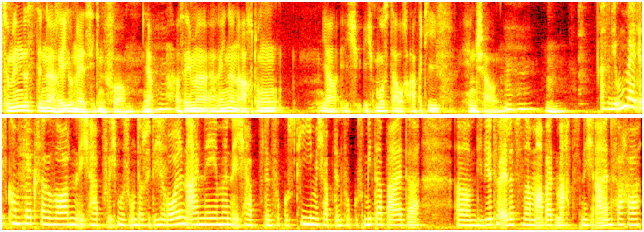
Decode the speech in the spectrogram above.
Zumindest in einer regelmäßigen Form, ja. Mhm. Also immer erinnern, Achtung, ja, ich, ich muss da auch aktiv hinschauen. Mhm. Mhm. Also die Umwelt ist komplexer geworden. Ich, hab, ich muss unterschiedliche Rollen einnehmen. Ich habe den Fokus Team, ich habe den Fokus Mitarbeiter. Ähm, die virtuelle Zusammenarbeit macht es nicht einfacher.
